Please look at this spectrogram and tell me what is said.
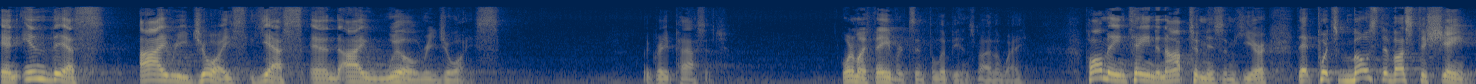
and in this I rejoice, yes, and I will rejoice. A great passage. One of my favorites in Philippians, by the way. Paul maintained an optimism here that puts most of us to shame.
